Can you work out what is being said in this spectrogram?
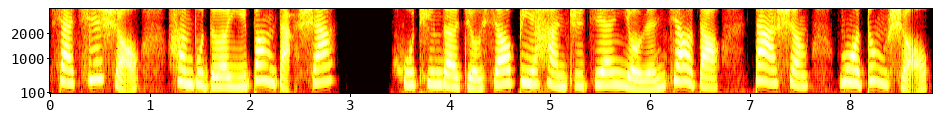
下切手，恨不得一棒打杀。忽听得九霄碧汉之间有人叫道：“大圣莫动手，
